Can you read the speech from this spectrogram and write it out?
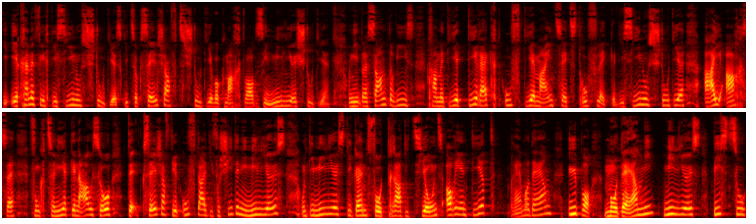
ihr kennt vielleicht die Sinus-Studie. Es gibt so Gesellschaftsstudien, die gemacht worden sind, Milieustudien. Und interessanterweise kann man die direkt auf die Mindsets drauflegen. Die Sinus-Studie, eine Achse, funktioniert genau so. Die Gesellschaft wird aufteilt in verschiedene Milieus und die Milieus, die gehen von traditionsorientiert prämodern, über moderne Milieus bis zu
